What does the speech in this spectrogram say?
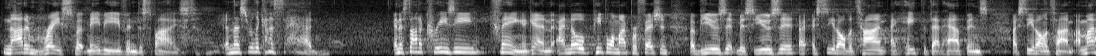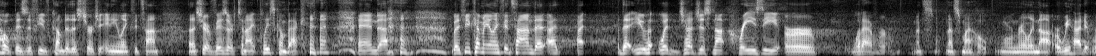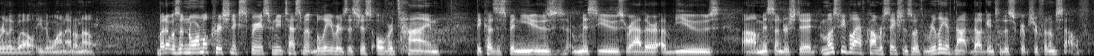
not embraced, but maybe even despised. And that's really kind of sad. And it's not a crazy thing. Again, I know people in my profession abuse it, misuse it. I, I, see it all the time. I hate that that happens. I see it all the time. My hope is if you've come to this church at any length of time, unless you're a visitor tonight, please come back. and uh, but if you come any length of time, that I, I, that you would judge us not crazy or whatever. That's that's my hope. We're really not, or we hide it really well. Either one, I don't know. But it was a normal Christian experience for New Testament believers. It's just over time because it's been used, or misused, rather, abused, um, misunderstood. Most people I have conversations with really have not dug into the scripture for themselves.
